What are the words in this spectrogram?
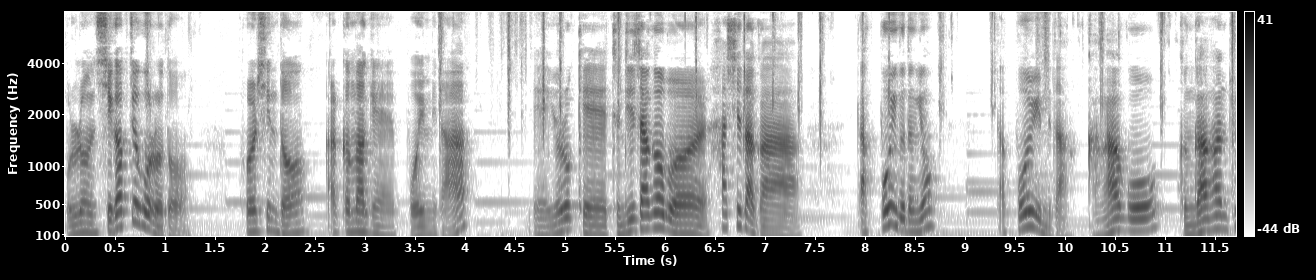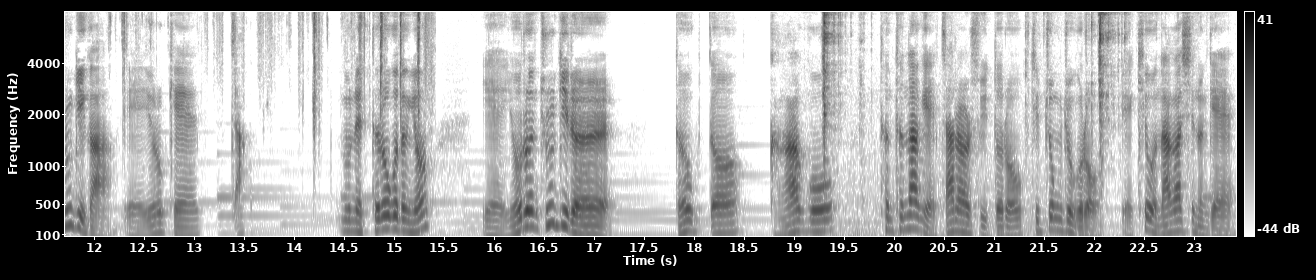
물론 시각적으로도 훨씬 더 깔끔하게 보입니다. 이렇게 전지 작업을 하시다가 딱 보이거든요. 딱 보입니다. 강하고 건강한 줄기가 이렇게 쫙 눈에 들어오거든요. 예, 이런 줄기를 더욱더 강하고 튼튼하게 자랄 수 있도록 집중적으로 예, 키워 나가시는 게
